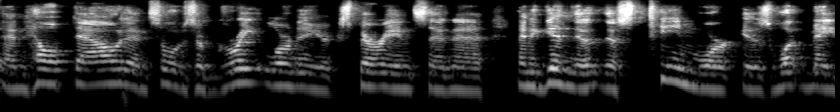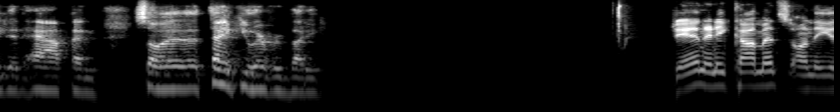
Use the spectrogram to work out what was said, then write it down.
and helped out. And so it was a great learning experience. And, uh, and again, the, this teamwork is what made it happen. So uh, thank you, everybody. Jan, any comments on the?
